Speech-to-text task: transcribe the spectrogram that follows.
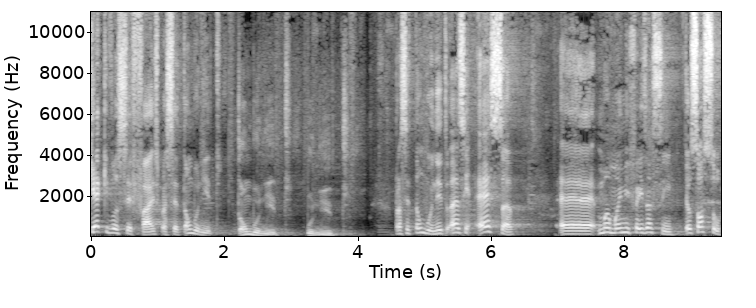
que é que você faz para ser tão bonito? Tão bonito, bonito. Para ser tão bonito, é assim, essa é, mamãe me fez assim. Eu só sou.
